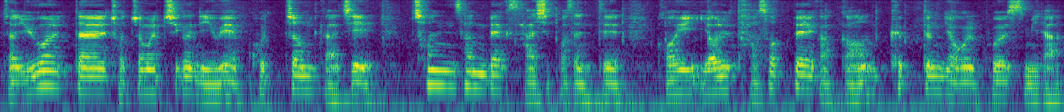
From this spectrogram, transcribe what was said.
자, 6월 달 저점을 찍은 이후에 고점까지 1340% 거의 15배 가까운 급등력을 보였습니다.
